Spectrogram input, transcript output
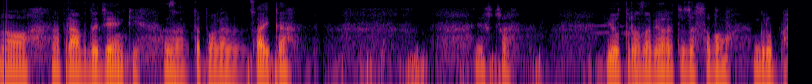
No, naprawdę dzięki za tę polecajkę. Jeszcze jutro zabiorę tu ze sobą grupę,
